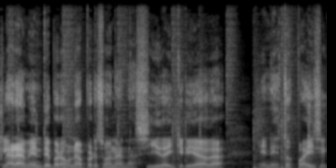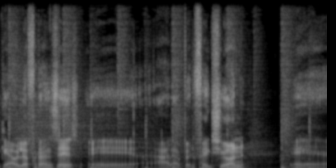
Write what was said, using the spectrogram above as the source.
claramente para una persona nacida y criada en estos países que habla francés eh, a la perfección, eh,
